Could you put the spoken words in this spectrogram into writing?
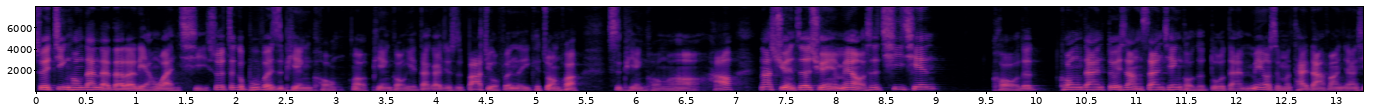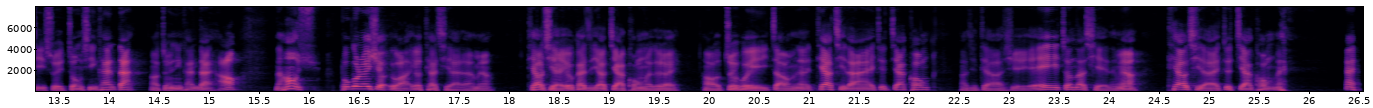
所以净空单来到了两万七，所以这个部分是偏空哈，偏空也大概就是八九分的一个状况是偏空哈。好，那选择权有没有是七千口的？空单对上三千口的多单，没有什么太大方向性，所以中心看待啊，中心看待。好，然后 p o k ratio 有啊，又跳起来了，有没有？跳起来又开始要加空了，对不对？好，最后一招，我们再跳起来就加空，那就掉下去，哎，赚到钱有没有？跳起来就加空，哎，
